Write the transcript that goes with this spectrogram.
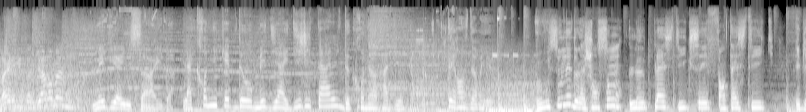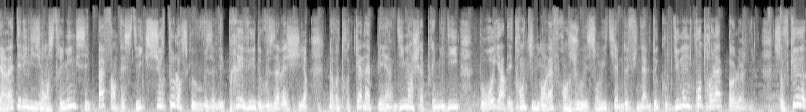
Ladies and gentlemen, Media Inside. La chronique hebdo, média et digital de Croner Radio. Terence Derieux. Vous vous souvenez de la chanson Le plastique c'est fantastique? Eh bien, la télévision en streaming, c'est pas fantastique, surtout lorsque vous avez prévu de vous avachir dans votre canapé un dimanche après-midi pour regarder tranquillement la France jouer son huitième de finale de Coupe du Monde contre la Pologne. Sauf que,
